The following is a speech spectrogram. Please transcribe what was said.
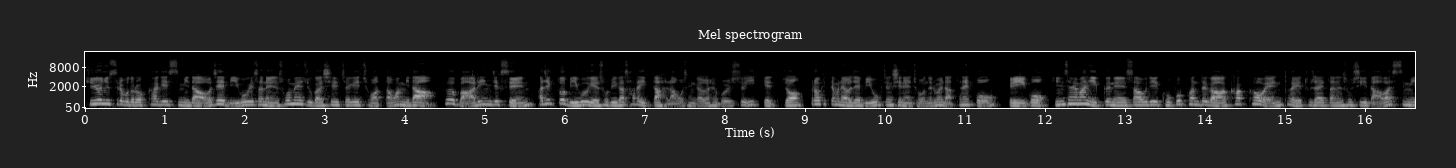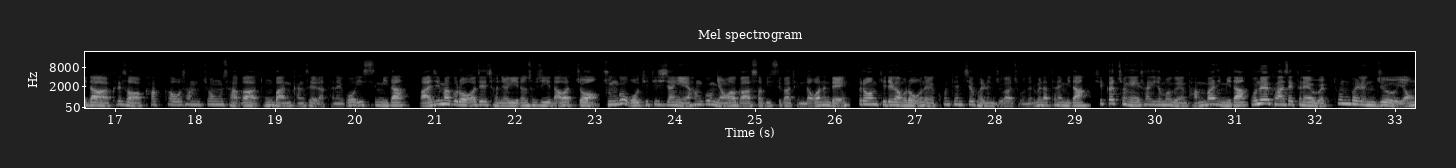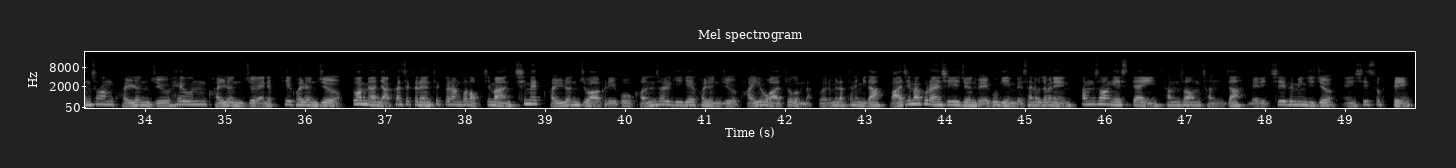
주요 뉴스를 보도록 하겠습니다. 어제 미국에서는 소매주가 실적이 좋았다고 합니다. 그 말인즉슨 아직도 미국의 소비가 살아있다 라고 생각을 해볼 수 있겠죠. 그렇기 때문에 어제 미국 증시는 좋은 흐름을 나타냈고 그리고 빈살만 이끄는 사우디 국부 펀드가 카카오 엔터에 투자했다는 소식이 나왔습니다. 그래서 카카오 삼총사가 동반 강세를 나타내고 있습니다. 마지막으로 어제 저녁에 이런 소식이 나왔죠. 중국 OTT 시장에 한국 영화가 서비스가 된다고 하는데 그런 기대감으로 오늘 콘텐츠 관련주가 좋은 흐름을 나타냅니다. 시가총액 상위 종목은 반반입니다. 오늘 강한 섹터는 웹툰 관련주, 영상 관련주, 해운 관련주, NFT 관련주. 그 반면 약한 섹터는 특별한 건 없지만 치맥 관련주와 그리고 건설기계 관련주, 바이오가 조금 나쁜 흐름을 나타냅니다. 마지막으로 한시 기준 외국인 매수세 보자면은 삼성 SDI, 삼성전자, 메리츠 금융지주, NC소프트,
